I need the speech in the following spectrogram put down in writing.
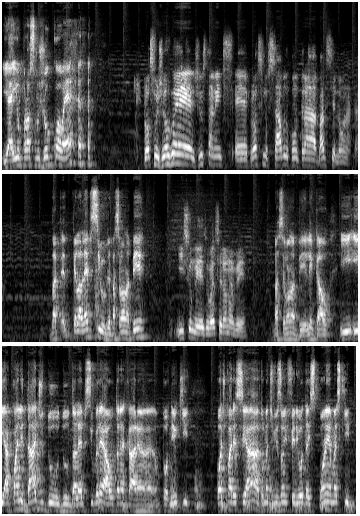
E, aí o próximo jogo qual é? próximo jogo é justamente é, próximo sábado contra Barcelona, cara. Vai, pela Leb Silva, Barcelona B? Isso mesmo, Barcelona B. Barcelona B, legal. E, e a qualidade do, do, da Leb Silver é alta, né, cara? É um torneio que pode parecer, ah, tô na divisão inferior da Espanha, mas que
